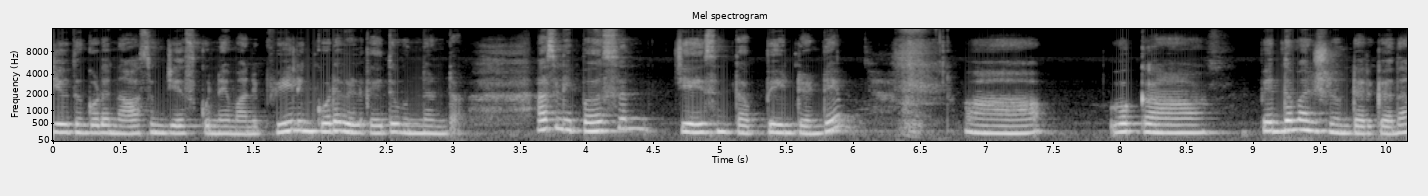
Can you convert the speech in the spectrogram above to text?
జీవితం కూడా నాశనం చేసుకునేమని ఫీలింగ్ కూడా వీళ్ళకైతే ఉందంట. అసలు ఈ పర్సన్ చేసిన తప్పు ఏంటంటే ఒక పెద్ద మనుషులు ఉంటారు కదా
